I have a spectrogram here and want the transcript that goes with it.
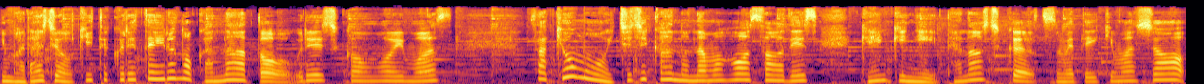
今ラジオを聴いてくれているのかなと嬉しく思います。さあ今日も1時間の生放送です。元気に楽しく進めていきましょう。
